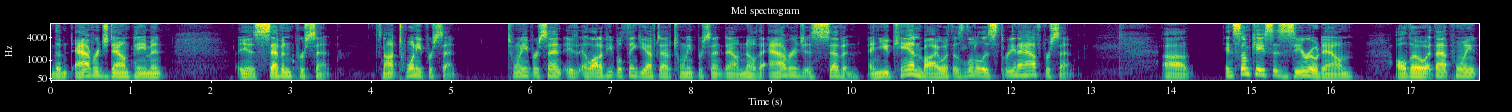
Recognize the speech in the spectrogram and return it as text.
The average down payment is 7%. It's not 20%. 20% is a lot of people think you have to have 20% down. No, the average is 7 and you can buy with as little as 3.5%. Uh, in some cases, zero down, although at that point,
